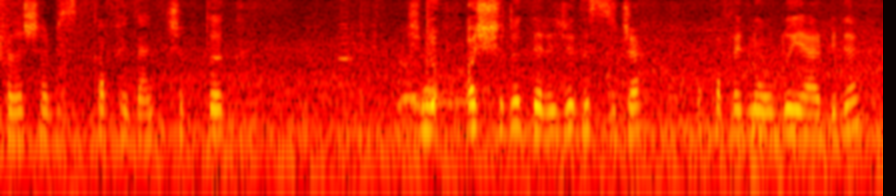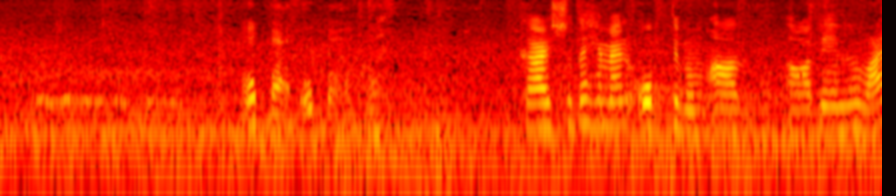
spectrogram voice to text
Arkadaşlar biz kafeden çıktık. Şimdi aşırı derecede sıcak. O kafenin olduğu yer bile. Hoppa hoppa hoppa. Karşıda hemen Optimum AVM var.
